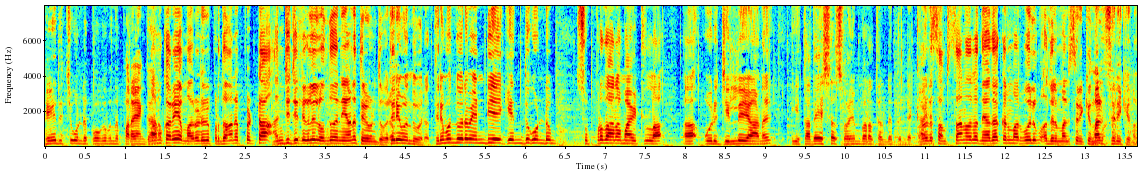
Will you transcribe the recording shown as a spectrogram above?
ഭേദിച്ചുകൊണ്ട് പോകുമെന്ന് പറയാൻ കാരണം. നമുക്കറിയാം അവരുടെ ഒരു പ്രധാനപ്പെട്ട അഞ്ച് ജില്ലകളിൽ ഒന്ന് തന്നെയാണ് തിരുവനന്തപുരം. തിരുവനന്തപുരം. തിരുവനന്തപുരം എൻ ഡി എക്ക് എന്തുകൊണ്ടും സുപ്രധാനമായിട്ടുള്ള ഒരു ജില്ലയാണ് ഈ തദ്ദേശ സ്വയംഭര തെരഞ്ഞെടുപ്പിന്റെ കാര്യം. അവരുടെ സംസ്ഥാനതല നേതാക്കന്മാർ പോലും അതിൽ മത്സരിക്കുന്നു. മത്സരിക്കുന്നു.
